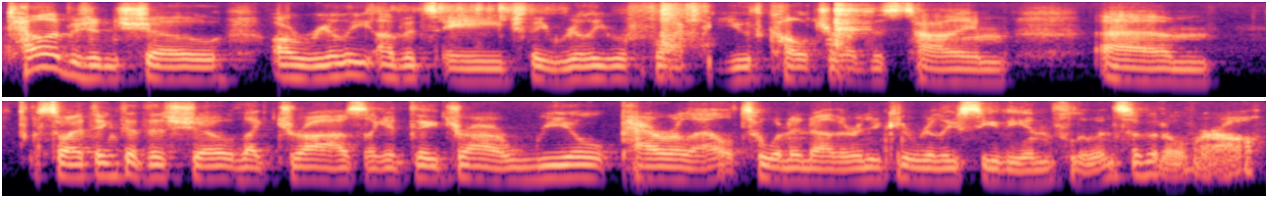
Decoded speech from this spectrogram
television show are really of its age. They really reflect the youth culture of this time. Um, so I think that this show like draws like they draw a real parallel to one another, and you can really see the influence of it overall.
